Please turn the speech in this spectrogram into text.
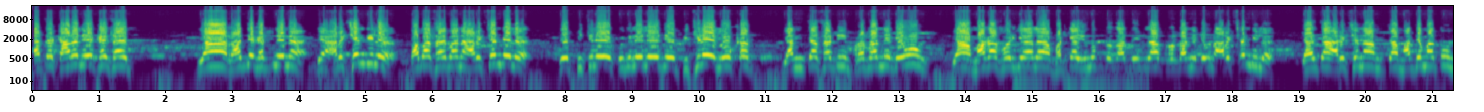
त्याचं कारण एक आहे साहेब. या राज्य घटनेनं जे आरक्षण दिलं बाबासाहेबांना आरक्षण दिलं ते पिछले कुजलेले जे पिछडे लोक यांच्यासाठी प्राधान्य देऊन या मागासवर्गीयाला भटक्या विमुक्त जातीला प्राधान्य देऊन आरक्षण दिलं. त्याच्या आरक्षणाच्या माध्यमातून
